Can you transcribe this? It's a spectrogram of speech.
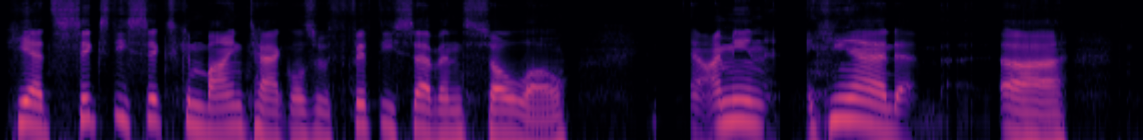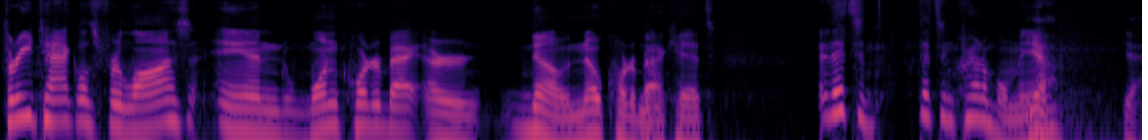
He had 66 combined tackles with 57 solo. I mean, he had uh three tackles for loss and one quarterback or no, no quarterback hits. That's that's incredible, man. Yeah, yeah.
